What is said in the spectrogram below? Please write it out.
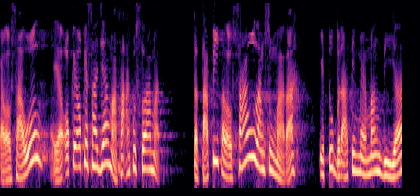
Kalau Saul, ya oke-oke saja, maka aku selamat. Tetapi kalau Saul langsung marah, itu berarti memang dia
